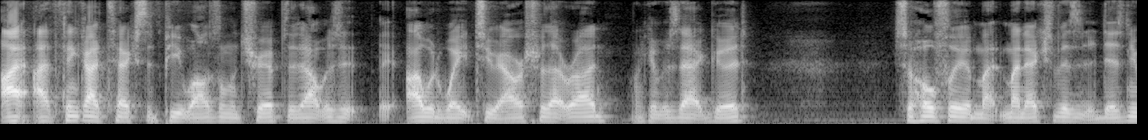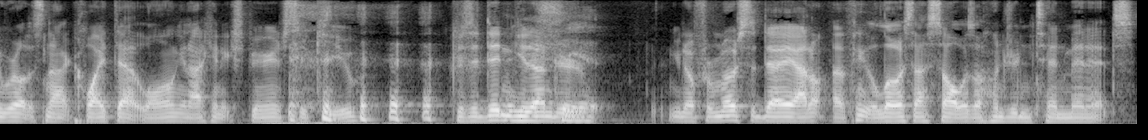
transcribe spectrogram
I I think I texted Pete while I was on the trip that that was it. I would wait two hours for that ride. Like it was that good. So hopefully my, my next visit to Disney World it's not quite that long and I can experience the queue because it didn't get under. it. You know, for most of the day, I don't. I think the lowest I saw was 110 minutes.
